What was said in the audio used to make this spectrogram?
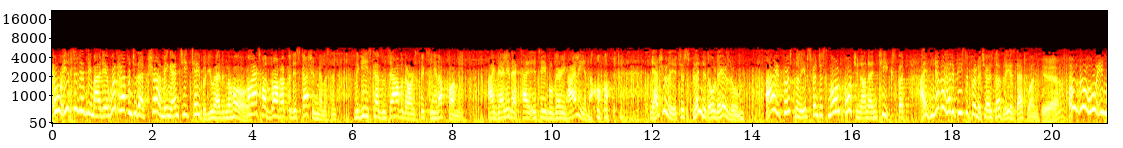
Oh, incidentally, my dear, what happened to that charming antique table you had in the hall? Well, that's what brought up the discussion, Millicent. McGee's cousin Salvador is fixing it up for me. I value that ti- table very highly, you know. Naturally, it's a splendid old heirloom. I personally have spent a small fortune on antiques, but I've never had a piece of furniture as lovely as that one. Yeah? Although, in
